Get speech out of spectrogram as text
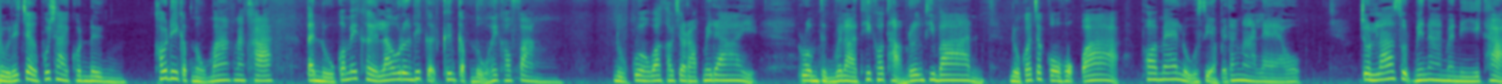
นูได้เจอผู้ชายคนหนึ่ง เขาดีกับหนูมากนะคะ แต่หนูก็ไม่เคยเล่าเรื่องที่เกิดขึ้นกับหนูให้เขาฟัง หนูกลัวว่าเขาจะรับไม่ได้ รวมถึงเวลาที่เขาถามเรื่องที่บ้าน หนูก็จะโกหกว่า พ่อแม่หนูเสียไปตั้งนานแล้ว ล่าสุดไม่นานมานี้ค่ะ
